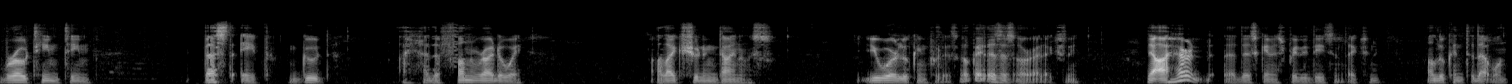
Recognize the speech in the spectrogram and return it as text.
Bro team team. Best ape. Good. I had a fun right away. I like shooting dinos. You were looking for this. Okay, this is alright actually. Yeah, I heard that this game is pretty decent actually. I'll look into that one.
